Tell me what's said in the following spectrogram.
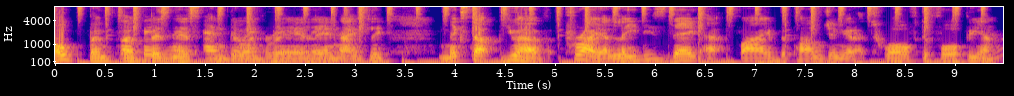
Open for, For business, business and, and doing really really nicely. Next up, you have Prior Ladies Day at 5 the Palm Jumeirah, 12 to 4 p.m.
